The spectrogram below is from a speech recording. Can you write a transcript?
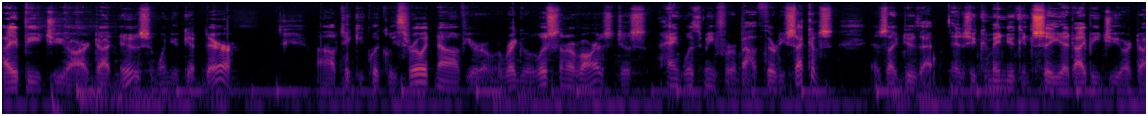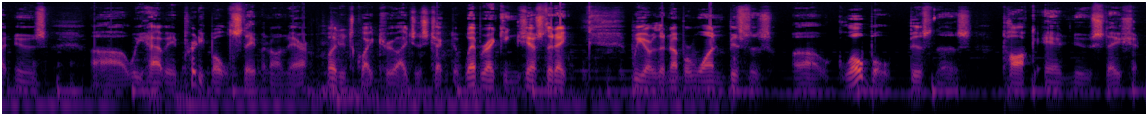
ibgr.news. And when you get there, I'll take you quickly through it. Now, if you're a regular listener of ours, just hang with me for about 30 seconds as I do that. As you come in, you can see at ibgr.news, uh, we have a pretty bold statement on there, but it's quite true. I just checked the web rankings yesterday. We are the number one business, uh, global business talk and news station.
